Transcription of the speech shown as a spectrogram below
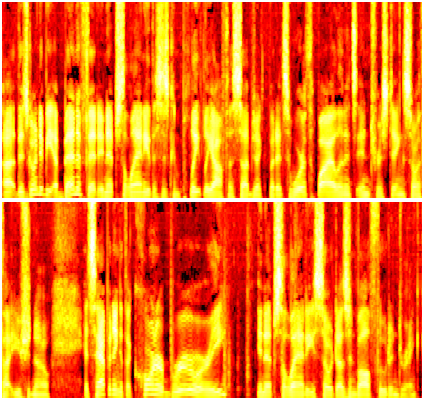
uh, there's going to be a benefit in Ypsilanti. This is completely off the subject, but it's worthwhile and it's interesting, so I thought you should know. It's happening at the Corner Brewery in Ypsilanti, so it does involve food and drink.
